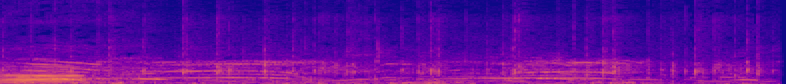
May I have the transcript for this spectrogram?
Oh.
